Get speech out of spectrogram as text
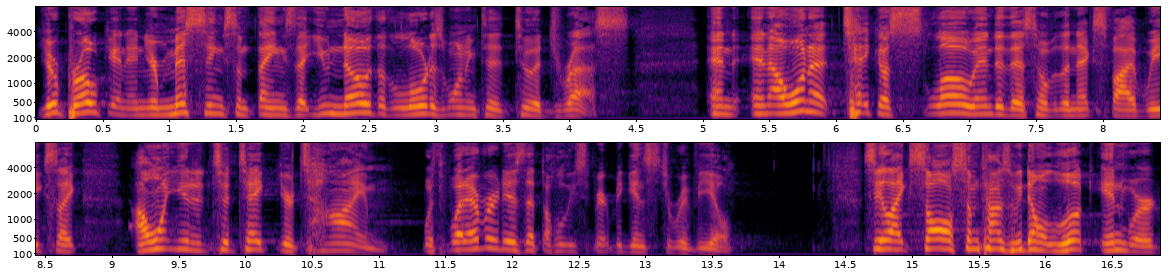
You're broken and you're missing some things that you know that the Lord is wanting to, to address. And, and I want to take us slow into this over the next five weeks. Like, I want you to, to take your time with whatever it is that the Holy Spirit begins to reveal. See, like Saul, sometimes we don't look inward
